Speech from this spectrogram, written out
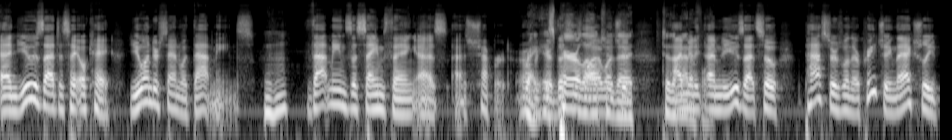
and use that to say, okay, you understand what that means. Mm-hmm. That means the same thing as as shepherd. Right. Here. It's this parallel to the, you, to the I'm going to use that. So pastors, when they're preaching, they actually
